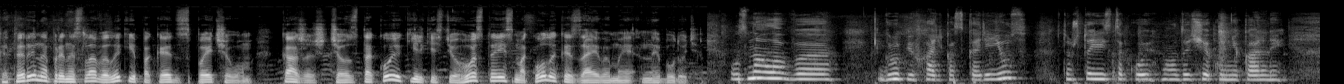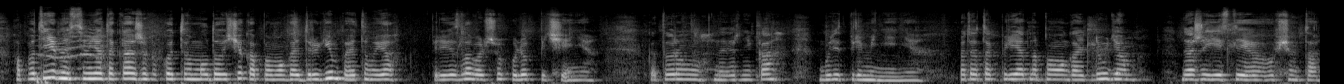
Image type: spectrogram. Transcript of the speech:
Катерина принесла великий пакет з печивом. Каже, що з такою кількістю гостей смаколики зайвими не будуть. Узнала в э, группе в Харьковской Реюз, о том, что есть такой молодой человек уникальный. А потребность у меня такая же, как у этого молодого человека, помогать другим, поэтому я привезла большой кулек печенья, которому наверняка будет применение. Это так приятно помогать людям, даже если, в общем-то,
